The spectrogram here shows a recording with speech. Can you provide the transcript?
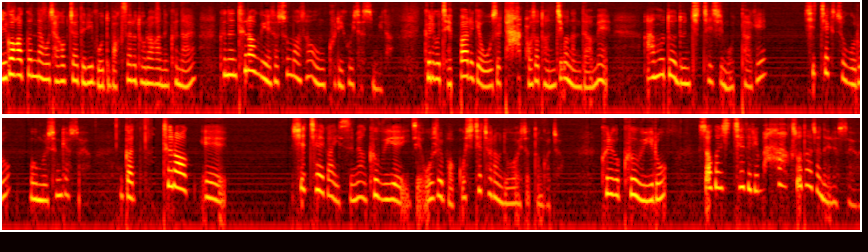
일과가 끝나고 작업자들이 모두 막사로 돌아가는 그날 그는 트럭 위에서 숨어서 웅크리고 있었습니다. 그리고 재빠르게 옷을 다 벗어 던지고 난 다음에 아무도 눈치채지 못하게 시체 속으로 몸을 숨겼어요. 그러니까 트럭에 시체가 있으면 그 위에 이제 옷을 벗고 시체처럼 누워 있었던 거죠. 그리고 그 위로 썩은 시체들이 막 쏟아져 내렸어요.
